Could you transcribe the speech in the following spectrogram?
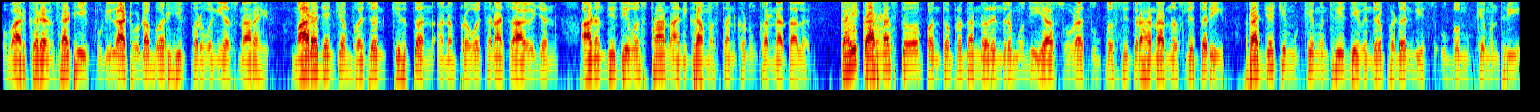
वारकऱ्यांसाठी पुढील आठवडाभर ही पर्वणी असणार आहे. महाराजांच्या भजन कीर्तन आणि प्रवचनाचं आयोजन आनंदी देवस्थान आणि ग्रामस्थांकडून करण्यात आलं. काही कारणास्तव पंतप्रधान नरेंद्र मोदी या सोहळ्यात उपस्थित राहणार नसले तरी राज्याचे मुख्यमंत्री देवेंद्र फडणवीस उपमुख्यमंत्री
